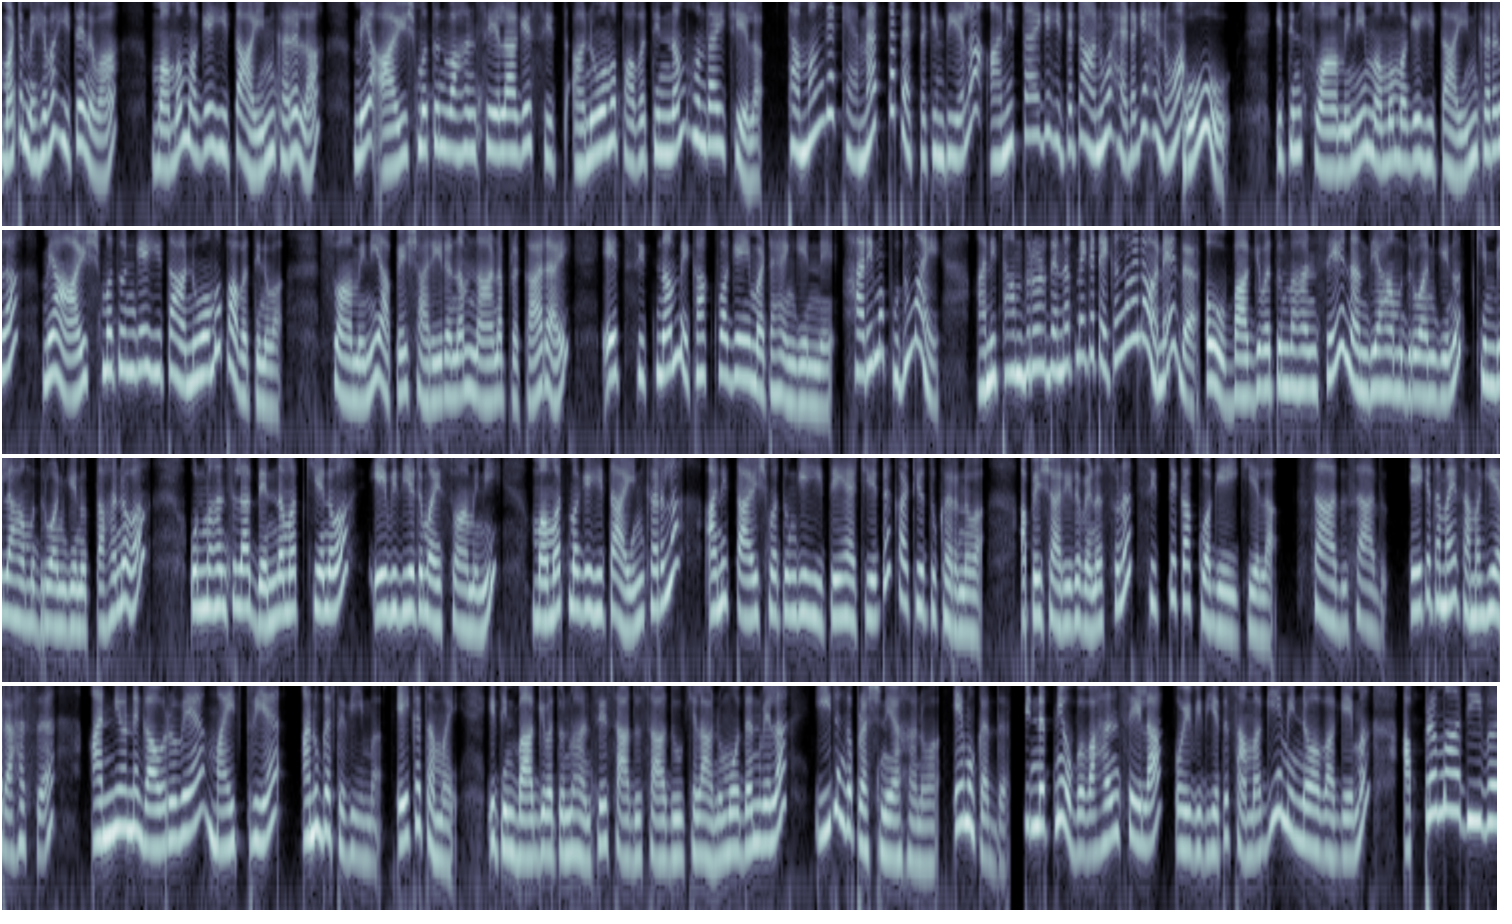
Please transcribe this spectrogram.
මට මෙහෙව හිතෙනවා මම මගේ හිත අයින් කරලා මේ ආයුෂ්මතුන් වහන්සේලාගේ සිත් අනුවම පවතිනම් හොඳයි කියලා. තමන්ගේ කැමැත්ත පැත්තකින් තියලා අනිත් අයගේ හිතට අනුව හැඩගැහෙනවා. ඕ ඉතින් ස්වාමිනී මම මගේ හිත අයින් කරලා මේ ආයුෂ්මතුන්ගේ හිත අනුවම පවතිනවා. ස්වාමිනී අපේ ශරීර නම් নানা ප්‍රකාරයි ඒත් සිත් නම් එකක් වගේයි මට හැංගෙන්නේ. හරිම පුදුමයි. අනිත් හාමුදුරුවෝ දෙන්නත් මේකට එකඟ වෙනව නේද? ඔව් භාග්‍යවතුන් වහන්සේ නන්දිය හාමුදුරුවන්ගෙනුත් කිම්බිලා හාමුදුරුවන්ගෙනුත් අහනවා. උන්වහන්සේලා දෙන්නමත් කියනවා ඒ විදියටමයි ස්වාමිනී මමත් මගේ හිත අයින් කරලා අනිත් ආයුෂ්මතුන්ගේ හිතේ හැටියට කටයුතු කරනවා. අපේ ශරීර වෙනස් වුණත් සිත් එකක් වගේයි කියලා. සාදු සාදු. ඒක තමයි සමගිය රහස. අන්‍යෝන්‍ය ගෞරවය, මෛත්‍රිය, අනුගත. ඒක තමයි. ඉතින් භාග්‍යවතුන් වහන්සේ සාදු සාදු කියලා අනුමෝදන් වෙලා ඊළඟ ප්‍රශ්නය අහනවා. ඒ මොකද්ද? පින්නත්නි ඔබ වහන්සේලා ওই විදිහට සමගියම ඉන්නවා වගේම අප්‍රමාදීව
